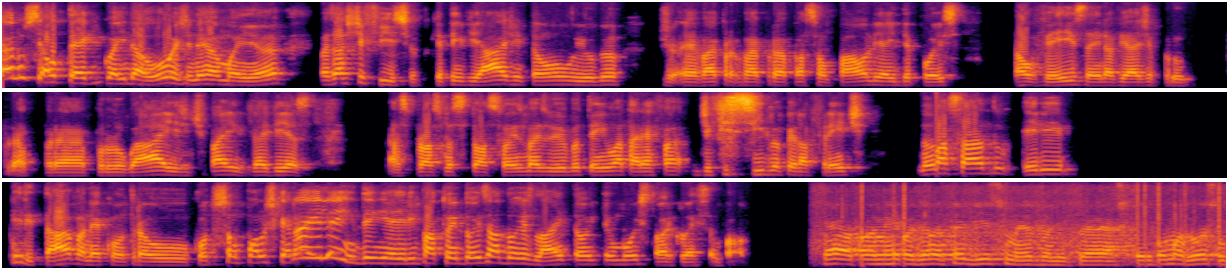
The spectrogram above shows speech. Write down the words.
anunciar o técnico ainda hoje, né, amanhã, mas acho difícil, porque tem viagem, então o Ilbo é, vai para São Paulo e aí depois, talvez, aí na viagem para o Uruguai, a gente vai, vai ver as, as próximas situações, mas o Ilbo tem uma tarefa dificílima pela frente. No ano passado, ele ele estava né, contra o contra o São Paulo, acho que era ele ainda, e ele empatou em 2 a 2 lá, então ele tem um bom histórico lá em São Paulo. É, eu estava me recordando até disso mesmo, ali, é, acho que ele comandou assim,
